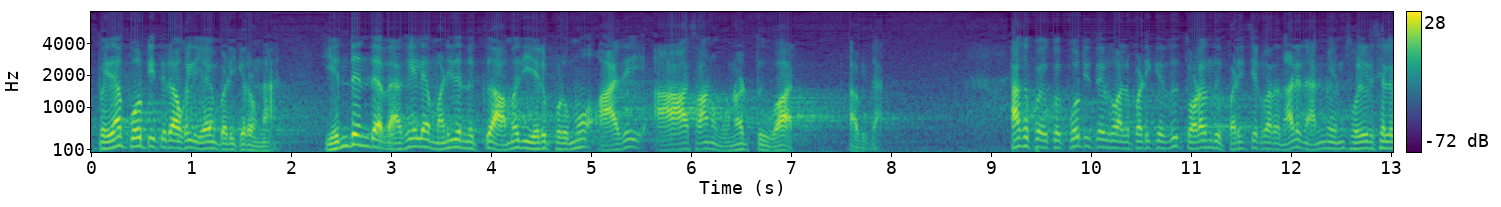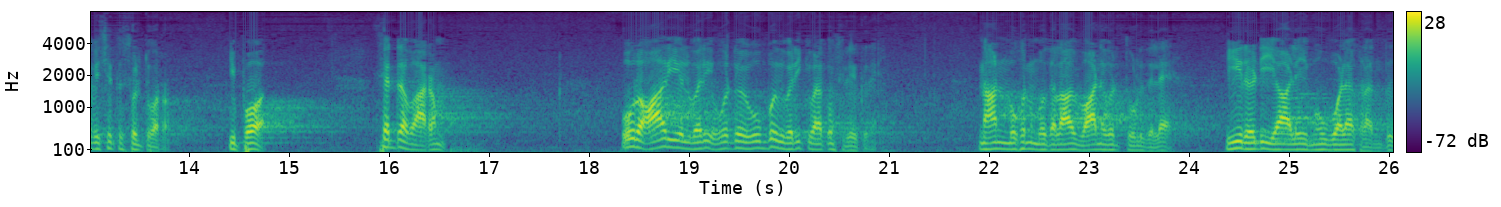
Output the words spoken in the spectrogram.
இப்போ இதான் போட்டி திருவார்கள் ஏன் படிக்கிறோம்னா எந்தெந்த வகையில் மனிதனுக்கு அமைதி ஏற்படுமோ அதை ஆசான் உணர்த்துவார். அப்படிதான். ஆக இப்போ போட்டி தேர்வுகள் படிக்கிறது தொடர்ந்து படிச்சுட்டு வரதுனால நன்மைன்னு சொல்லி சில விஷயத்தை சொல்லிட்டு வர்றோம். இப்போ சென்ற வாரம் ஒரு ஆறு ஏழு வரி ஒரு ஒன்பது வரிக்கு வழக்கம் சொல்லியிருக்கிறேன். நான் முகன் முதலாக வானவர் தொழுதலை ஈரடி யாழை மூவள கலந்து.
